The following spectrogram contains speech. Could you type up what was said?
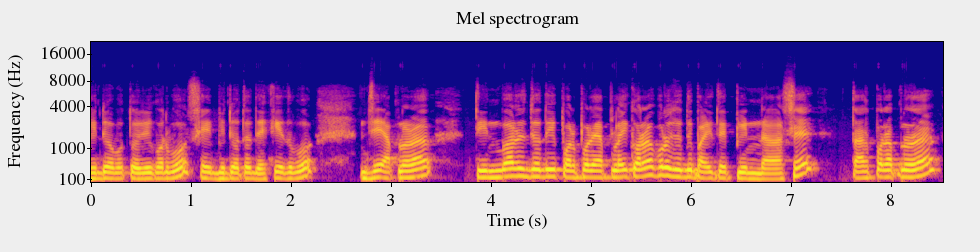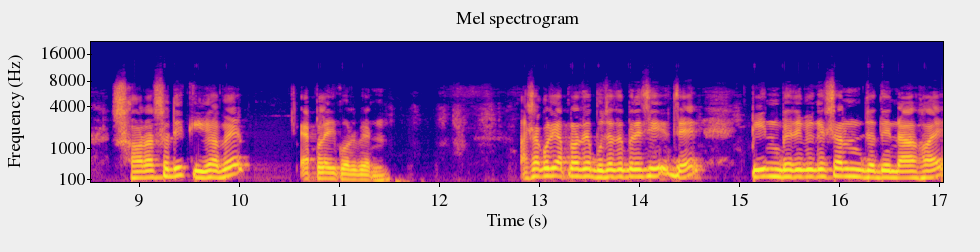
ভিডিও তৈরি করব, সেই ভিডিওতে দেখিয়ে দেবো যে আপনারা তিনবার যদি পরপর অ্যাপ্লাই করার পরে যদি বাড়িতে পিন না আসে তারপর আপনারা সরাসরি কীভাবে অ্যাপ্লাই করবেন? আশা করি আপনাদের বোঝাতে পেরেছি যে পিন ভেরিফিকেশন যদি না হয়,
